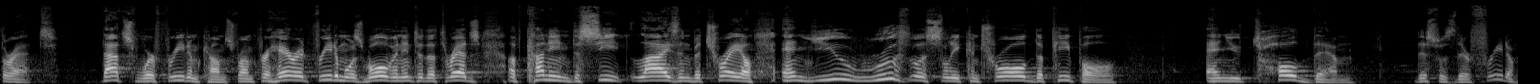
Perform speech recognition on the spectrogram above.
threat. That's where freedom comes from. For Herod, freedom was woven into the threads of cunning, deceit, lies, and betrayal. And you ruthlessly controlled the people and you told them this was their freedom.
